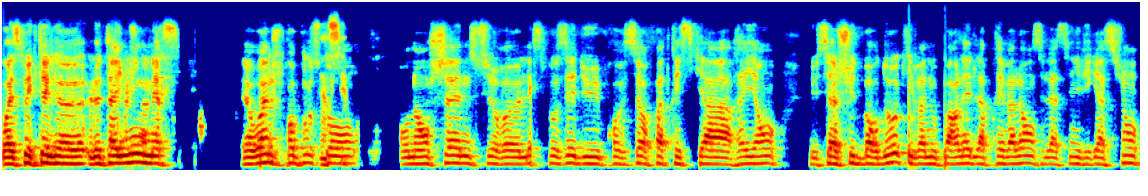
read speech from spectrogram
Pour respecter le, timing, merci. Erwan, je propose qu'on enchaîne sur euh, l'exposé du professeur Patricia Rayan du CHU de Bordeaux qui va nous parler de la prévalence et de la signification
